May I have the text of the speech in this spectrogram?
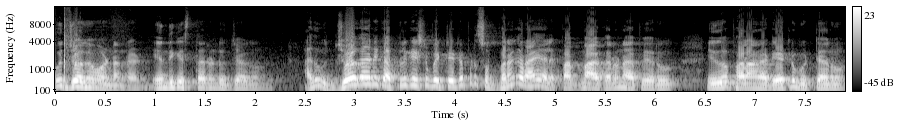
ఉద్యోగం ఇవ్వండి అన్నాడు. ఎందుకు ఇస్తారండి ఉద్యోగం? అది ఉద్యోగానికి అప్లికేషన్ పెట్టేటప్పుడు శుభ్రంగా రాయాలి. పద్మాకరు నా పేరు. ఇదిగో ఫలానా డేట్ను పుట్టాను.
